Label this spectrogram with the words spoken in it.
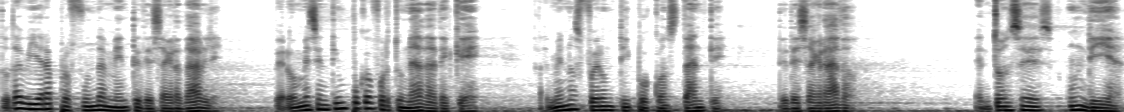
Todavía era profundamente desagradable, pero me sentí un poco afortunada de que al menos fuera un tipo constante de desagrado. Entonces, un día,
